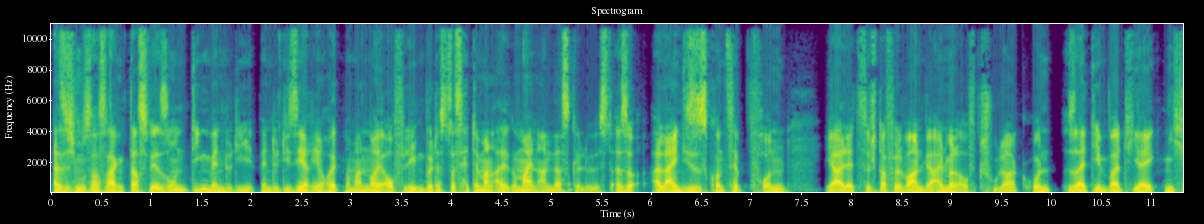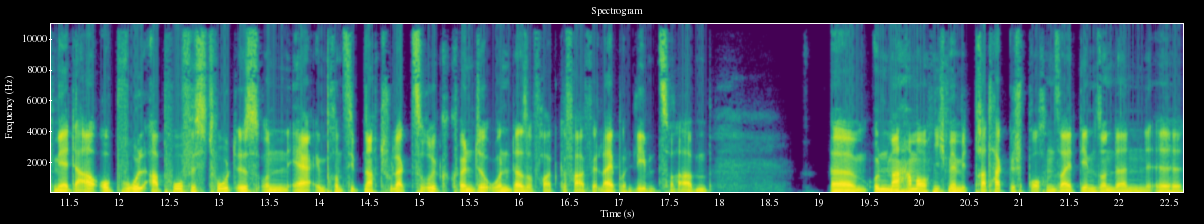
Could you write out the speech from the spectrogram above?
Also ich muss auch sagen, das wäre so ein Ding, wenn du die, wenn du die Serie heute nochmal neu auflegen würdest, das hätte man allgemein anders gelöst. Also allein dieses Konzept von, ja, letzte Staffel waren wir einmal auf Chulak und seitdem war Tiaik nicht mehr da, obwohl Apophis tot ist und er im Prinzip nach Chulak zurück könnte, ohne da sofort Gefahr für Leib und Leben zu haben. Ähm, und man haben auch nicht mehr mit Pratak gesprochen seitdem, sondern äh,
